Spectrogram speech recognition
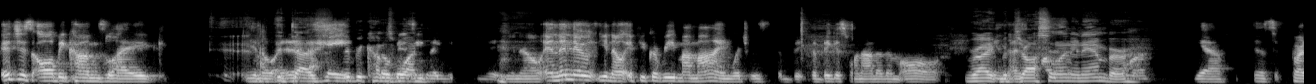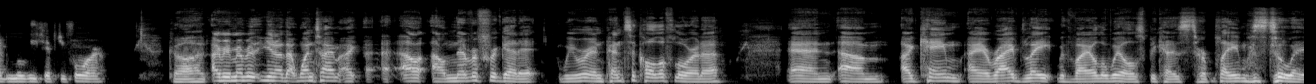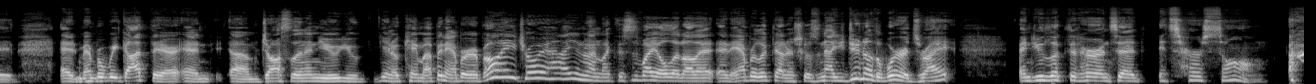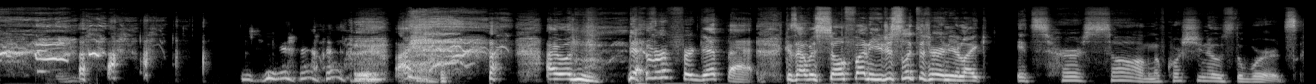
it just all becomes like, you know, It does. hate, It becomes so one. like, you know, and then there, you know, if you could read my mind, which was the, big, the biggest one out of them all. Right, with Jocelyn and Amber. Yeah, it's part of the movie 54. God, I remember, you know, that one time I, I I'll, I'll never forget it. We were in Pensacola, Florida, and um, I came, I arrived late with Viola Wills because her plane was delayed. And remember, we got there, and um, Jocelyn and you, you, you know, came up, and Amber, oh hey Troy, hi, you know, I'm like, this is Viola and all that. And Amber looked at her and she goes, now you do know the words, right? And you looked at her and said, it's her song. I, I will never forget that because I was so funny. You just looked at her and you're like, it's her song. Of course, she knows the words.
